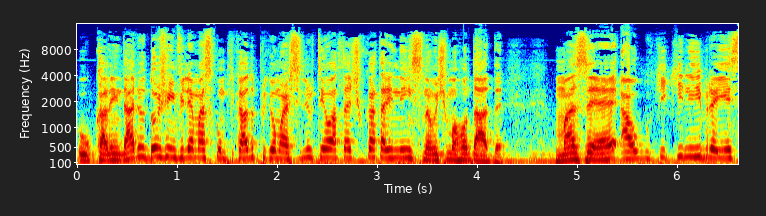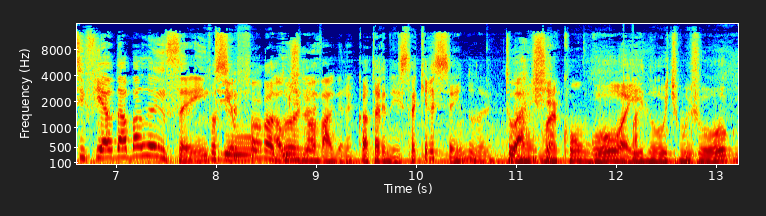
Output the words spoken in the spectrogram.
O calendário do Joinville é mais complicado porque o Marcílio tem o Atlético Catarinense na última rodada. Mas é algo que equilibra aí esse fiel da balança entre Você é o, a última né? vaga, né? O Catarinense está crescendo, né? Tu Mar- acha? Marcou um gol aí no último jogo.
